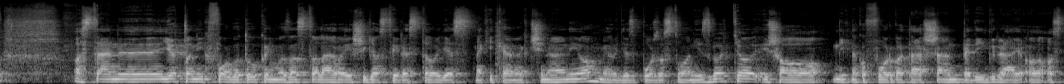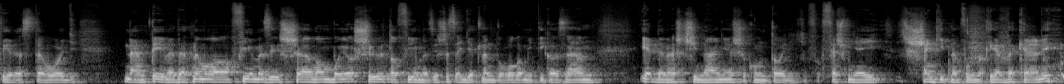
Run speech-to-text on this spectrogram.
aztán jött a Nick forgatókönyv az asztalára, és így azt érezte, hogy ezt neki kell megcsinálnia, mert hogy ez borzasztóan izgatja, és a Nicknek a forgatásán pedig rá azt érezte, hogy nem tévedett, nem a filmezéssel van baja, sőt a filmezés az egyetlen dolog, amit igazán érdemes csinálni, és akkor mondta, hogy a festményei senkit nem fognak érdekelni.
